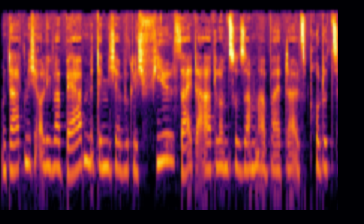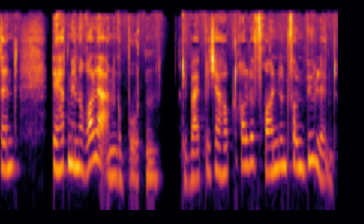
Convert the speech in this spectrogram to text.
Und da hat mich Oliver Berben, mit dem ich ja wirklich viel seit Adlon zusammenarbeite als Produzent, der hat mir eine Rolle angeboten. Die weibliche Hauptrolle, Freundin von Bülent.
